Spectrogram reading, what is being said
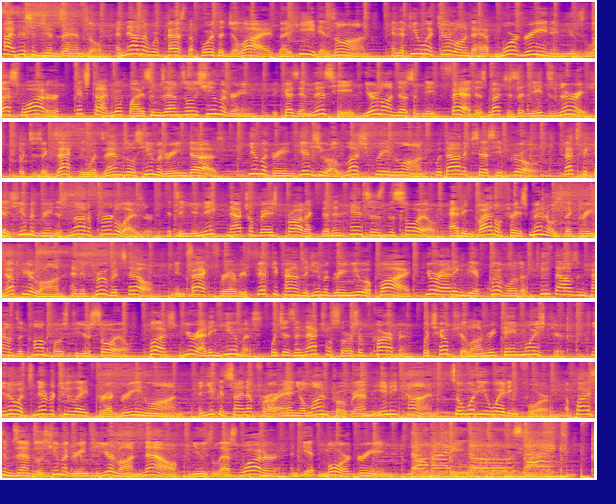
Hi, this is Jim Zamzow. And now that we're past the 4th of July, the heat is on. And if you want your lawn to have more green and use less water, it's time to apply some Zamzows Humigreen. Because in this heat, your lawn doesn't need fed as much as it needs nourished, which is exactly what Zamzows Humigreen does. Humigreen gives you a lush green lawn without excessive growth. That's because Humigreen is not a fertilizer. It's a unique natural based product that enhances the soil, adding vital trace minerals that green up your lawn and improve its health. In fact, for every 50 pounds of Humigreen you apply, you're adding the equivalent of 2,000 pounds of compost to your soil. Plus, you're adding humus, which is a natural source of carbon, which helps your lawn retain moisture. You know, it's never too late for a green lawn, and you can sign up for our annual lawn program anytime. So what are you waiting for? Apply some Zamzows Humigreen to your lawn now, use less water, and get more green. Nobody knows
